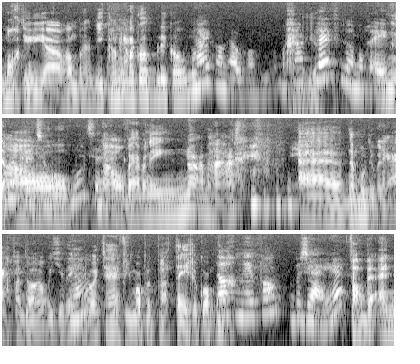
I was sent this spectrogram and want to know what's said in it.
mocht u... uh, rond, die kan elk ogenblik komen. Hij kan ook wel doen. Maar gaat, blijf je dan nog even? Dan Nou, ontmoeten. nou, we hebben een enorm haag. Eh, dan moeten we er echt vandoor, want je weet Ja? nooit hè, of je op het pad tegenkomt. Dag meneer Van Bezij, hè? Van Be en,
